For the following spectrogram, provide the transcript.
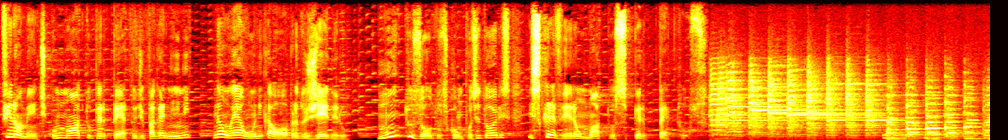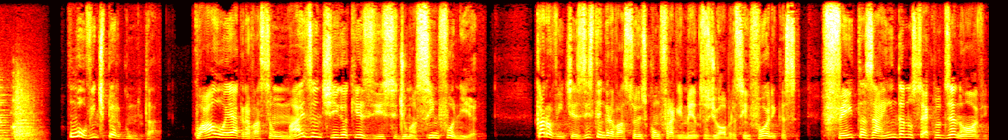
Finalmente, o Moto Perpétuo de Paganini não é a única obra do gênero. Muitos outros compositores escreveram motos perpétuos. Um ouvinte pergunta: qual é a gravação mais antiga que existe de uma sinfonia? Caro ouvinte, existem gravações com fragmentos de obras sinfônicas feitas ainda no século XIX,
